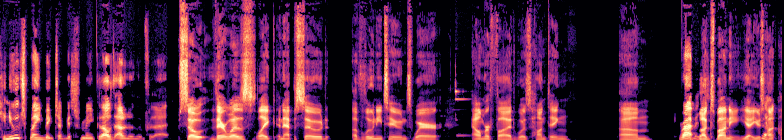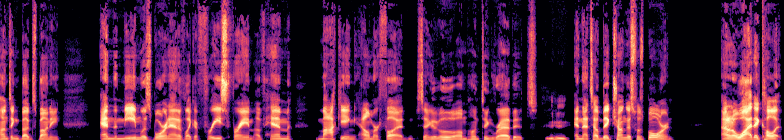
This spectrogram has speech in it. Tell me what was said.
can you explain Big Chungus for me? Because I was out of the loop for that. So there was like an episode of Looney Tunes where Elmer Fudd was hunting, um, Rabbits. Bugs Bunny. Yeah, he was Yeah. hun- hunting Bugs Bunny, and the meme was born out of like a freeze frame of him mocking Elmer Fudd, saying, "Oh, I'm hunting rabbits." hmm and that's how Big Chungus was born. I don't know why they call it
